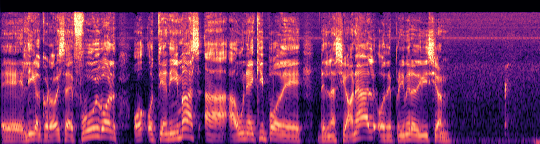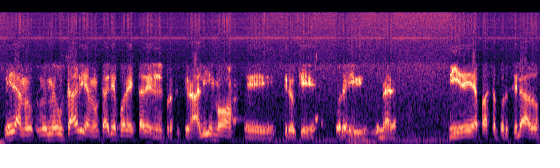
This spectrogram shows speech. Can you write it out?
eh, Liga Cordobesa de Fútbol? ¿O, te animás a, a un equipo de, del Nacional o de Primera División? Mira, me, gustaría, me gustaría ahí estar en el profesionalismo, eh, creo que por ahí una, mi idea pasa por ese lado,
